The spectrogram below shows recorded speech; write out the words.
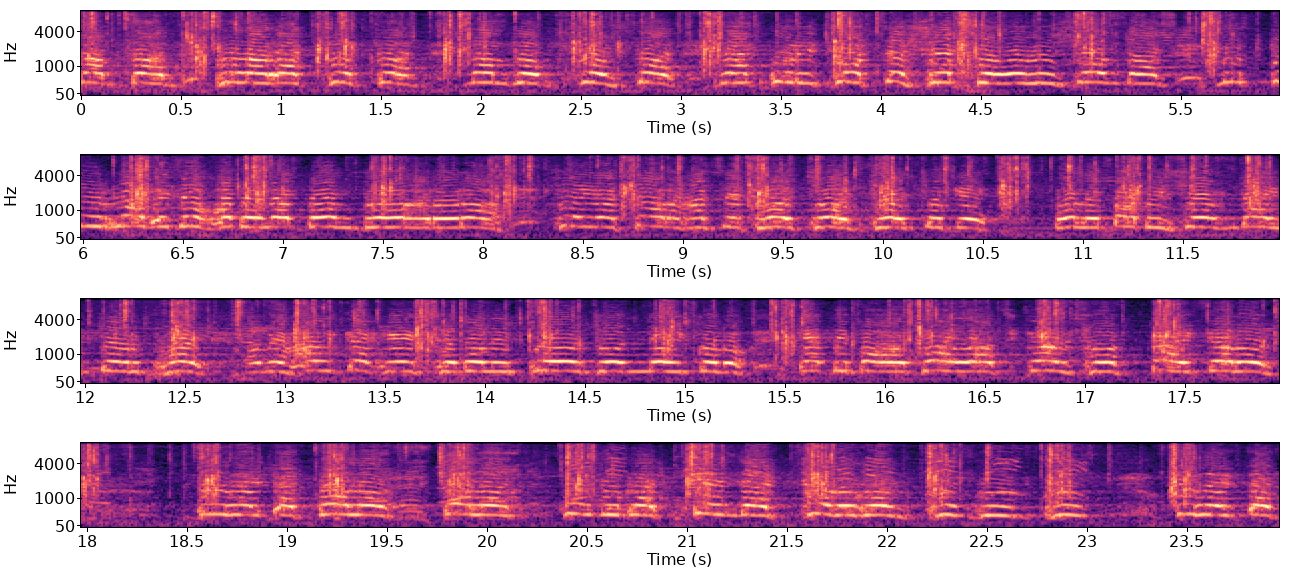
সাবধান। খোলা রাখ নাম জপ সংস্থান চর্চা সত্য অনুসন্ধান। মৃত্যুর রাগে যা হবে না বন্ধ আর ওরা, সেই চার হাসে ছয় ছয় ছয় চোখে। বলে পাবি সব নাই তোর ভয়। আমি হালকা খেয়েছে বলে প্রয়োজন নেই কোনো। খ্যাতি পাওয়া যায় আজকাল সত্যাই কারণ। Kuvvet'e balon balon Kumrugat Cennet Karagon Kumrun Kum Kuvvet'e balon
